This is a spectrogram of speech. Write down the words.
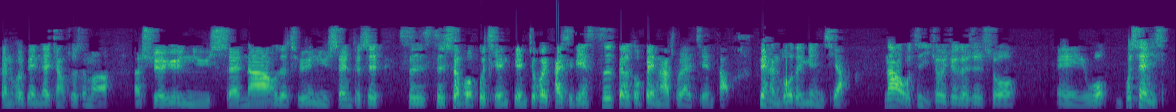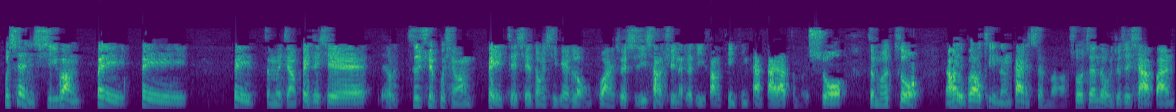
可能会被人家讲说什么呃学运女神啊，或者学运女神就是私私生活不检点，就会开始连私德都被拿出来检讨，变很多的面相。那我自己就会觉得是说，哎，我不是很不是很希望被被被怎么讲，被这些呃资讯不喜欢被这些东西给垄断，所以实际上去那个地方听听看大家怎么说怎么做，然后也不知道自己能干什么。说真的，我就是下班，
